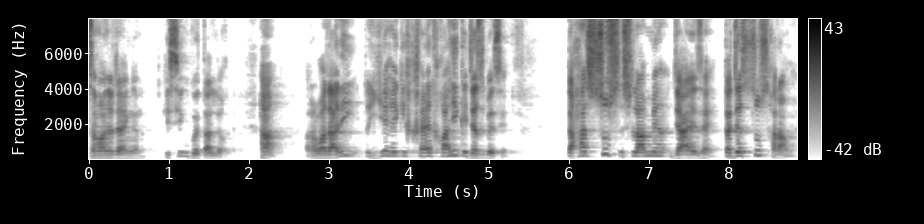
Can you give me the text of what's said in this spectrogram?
سماج ہو جائیں گے نا، کسی کو کوئی تعلق۔ ہاں رواداری تو یہ ہے کہ خیر خواہی کے جذبے سے تحسس اسلام میں جائز ہے، تجسس حرام ہے۔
